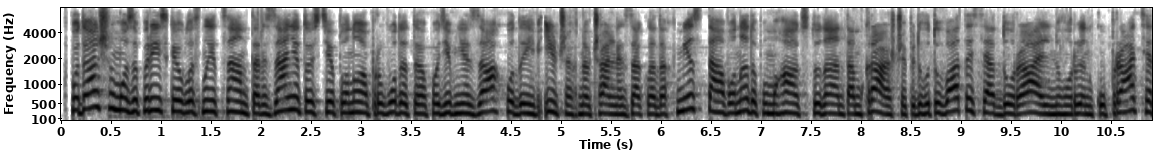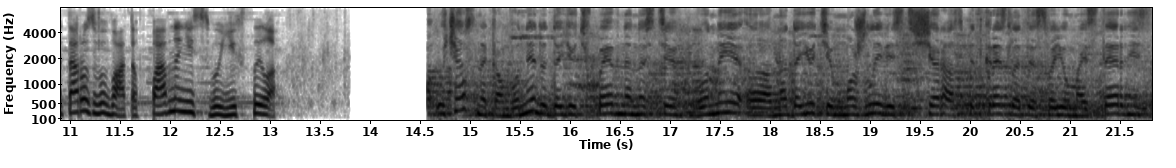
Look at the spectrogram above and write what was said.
В подальшому Запорізький обласний центр зайнятості планує проводити подібні заходи і в інших навчальних закладах міста. Вони допомагають студентам краще підготуватися до реального ринку праці та розвивати впевненість в своїх силах. Учасникам вони додають впевненості, вони е, надають їм можливість ще раз підкреслити свою майстерність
